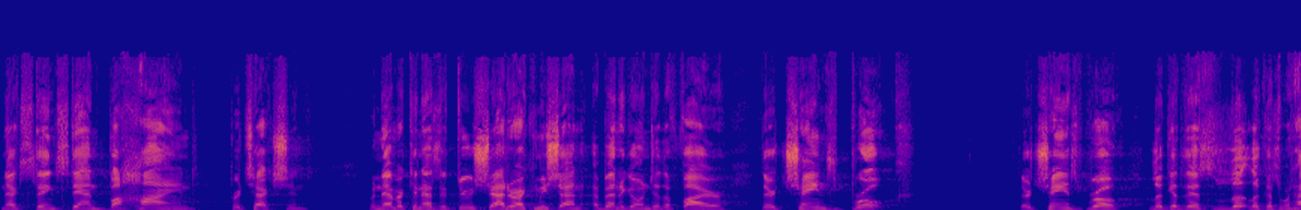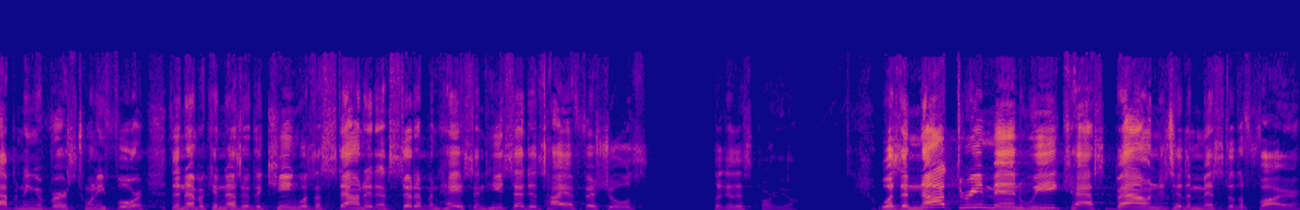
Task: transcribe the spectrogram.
Next thing, stand behind protection. When Nebuchadnezzar threw Shadrach, Meshach, and Abednego into the fire, their chains broke. Their chains broke. Look at this. Look, look at what's happening in verse 24. Then Nebuchadnezzar the king was astounded and stood up in haste, and he said to his high officials, Look at this part, y'all. Was it not three men we cast bound into the midst of the fire?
